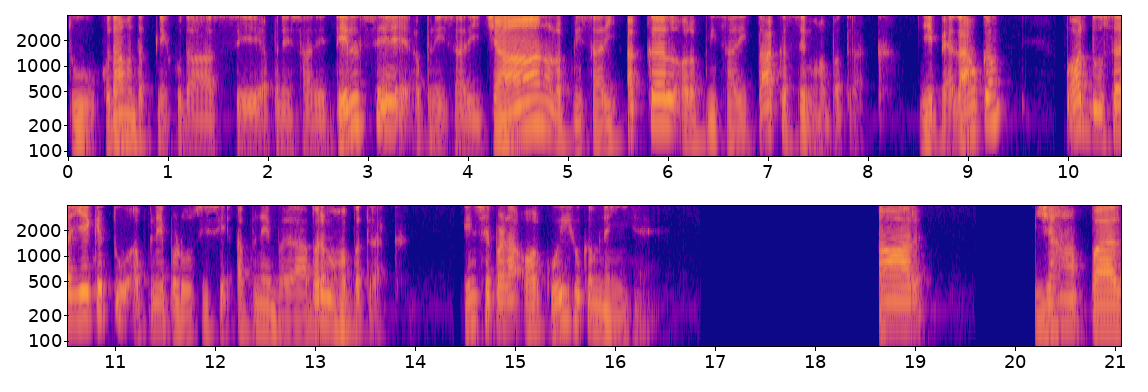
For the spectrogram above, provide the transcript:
तू खुदामंद अपने खुदा से, अपने सारे दिल से, अपनी सारी जान और अपनी सारी अक्ल और अपनी सारी ताकत से मोहब्बत रख। ये पहला हुक्म। और दूसरा ये कि तू अपने पड़ोसी से अपने बराबर मोहब्बत रख। इनसे बड़ा और कोई हुक्म नहीं है। और यहाँ पर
